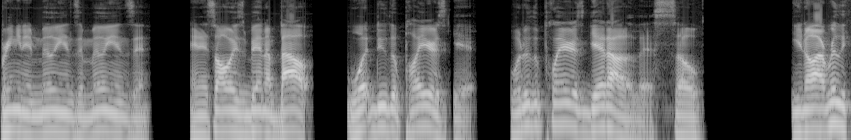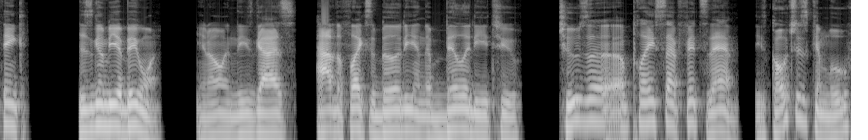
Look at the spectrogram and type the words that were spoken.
bringing in millions and millions and and it's always been about what do the players get? What do the players get out of this? So, you know, I really think this is going to be a big one, you know, and these guys have the flexibility and the ability to choose a, a place that fits them. These coaches can move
